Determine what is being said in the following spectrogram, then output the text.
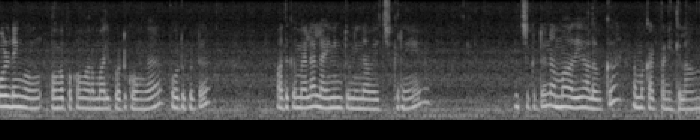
ஃபோல்டிங் உங்கள் பக்கம் வர மாதிரி போட்டுக்கோங்க. போட்டுக்கிட்டு அதுக்கு மேலே லைனிங் துணி நான் வச்சுக்கிறேன். வச்சுக்கிட்டு நம்ம அதே அளவுக்கு நம்ம கட் பண்ணிக்கலாம்.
